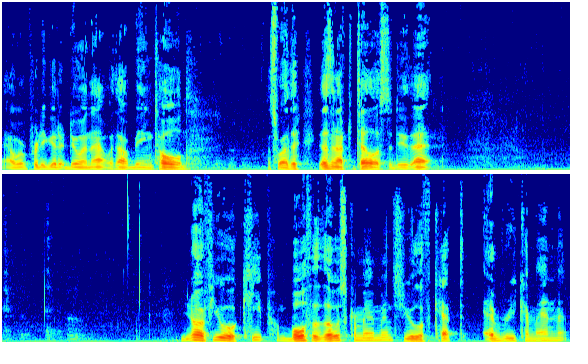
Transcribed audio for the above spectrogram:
Yeah, we're pretty good at doing that without being told. That's why he doesn't have to tell us to do that. You know, if you will keep both of those commandments, you'll have kept every commandment.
